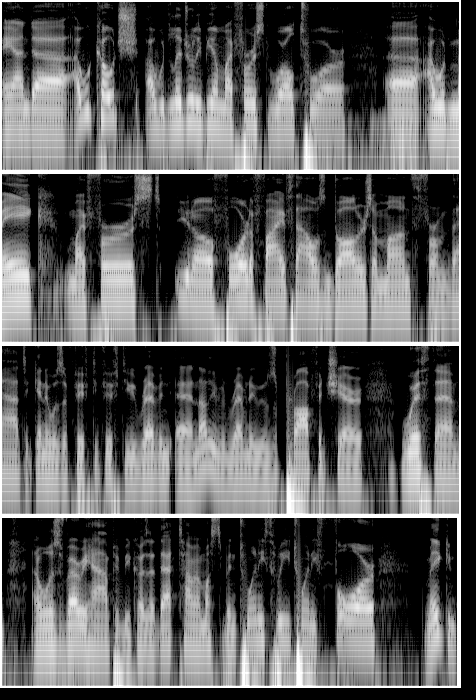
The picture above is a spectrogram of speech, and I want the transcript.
And uh, I would coach. I would literally be on my first world tour uh, I would make my first, you know, four to five thousand dollars a month from that. Again, it was a 50-50 revenue, uh, not even revenue, it was a profit share with them, and I was very happy because at that time I must have been 23, 24. Making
